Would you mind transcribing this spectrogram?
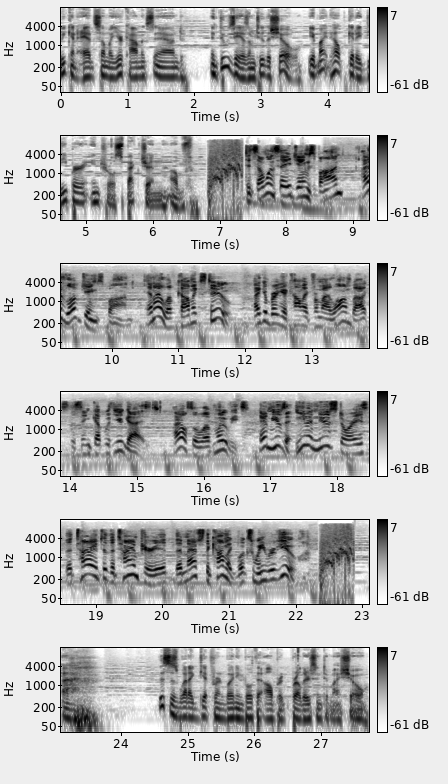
We can add some of your comics and enthusiasm to the show. It might help get a deeper introspection of. Did someone say James Bond? I love James Bond, and I love comics too. I can bring a comic from my long box to sync up with you guys. I also love movies and music, even news stories that tie into the time period that match the comic books we review. Uh, this is what I get for inviting both the Albrecht brothers into my show.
